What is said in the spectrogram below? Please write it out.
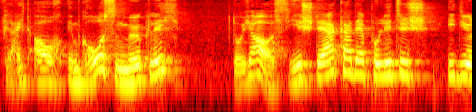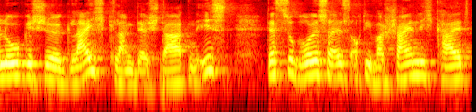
vielleicht auch im Großen möglich? Durchaus. Je stärker der politisch-ideologische Gleichklang der Staaten ist, desto größer ist auch die Wahrscheinlichkeit,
